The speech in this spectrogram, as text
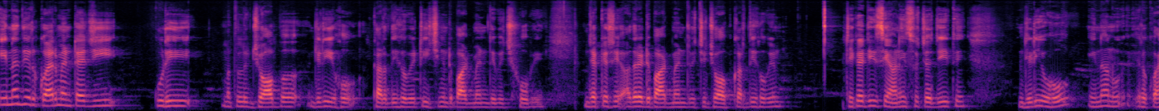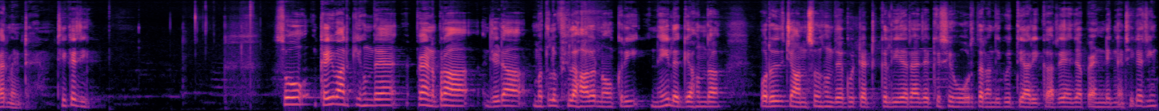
ਇਹਨਾਂ ਦੀ ਰਿਕੁਆਇਰਮੈਂਟ ਹੈ ਜੀ ਕੁੜੀ ਮਤਲਬ ਜੌਬ ਜਿਹੜੀ ਉਹ ਕਰਦੀ ਹੋਵੇ ਟੀਚਿੰਗ ਡਿਪਾਰਟਮੈਂਟ ਦੇ ਵਿੱਚ ਹੋਵੇ ਜਾਂ ਕਿਸੇ ਅਦਰ ਡਿਪਾਰਟਮੈਂਟ ਦੇ ਵਿੱਚ ਜੌਬ ਕਰਦੀ ਹੋਵੇ, ਠੀਕ ਹੈ ਜੀ? ਸਿਆਣੀ ਸੁਚੱਜੀ ਤੇ ਜਿਹੜੀ ਉਹ ਇਹਨਾਂ ਨੂੰ ਰਿਕੁਆਇਰਮੈਂਟ ਹੈ, ਠੀਕ ਹੈ ਜੀ? ਸੋ ਕਈ ਵਾਰ ਕੀ ਹੁੰਦਾ ਹੈ ਭੈਣ ਭਰਾ ਜਿਹੜਾ ਮਤਲਬ ਫਿਲਹਾਲ ਨੌਕਰੀ ਨਹੀਂ ਲੱਗਿਆ ਹੁੰਦਾ ਔਰ ਉਹਦੇ ਚਾਂਸਸ ਹੁੰਦੇ ਆ ਕੋਈ ਟੈਟ ਕਲੀਅਰ ਹੈ ਜਾਂ ਕਿਸੇ ਹੋਰ ਤਰ੍ਹਾਂ ਦੀ ਕੋਈ ਤਿਆਰੀ ਕਰ ਰਿਹਾ ਜਾਂ ਪੈਂਡਿੰਗ ਹੈ, ਠੀਕ ਹੈ ਜੀ?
